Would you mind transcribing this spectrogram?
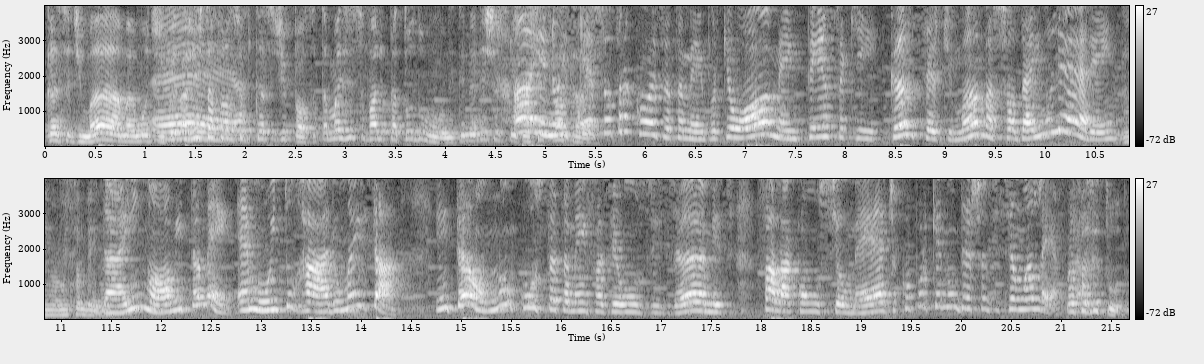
câncer de mama, um monte de coisa. A gente tá falando É. sobre câncer de próstata, mas isso vale pra todo mundo, entendeu? Deixa esse Ah, preconceito e não esqueça outra coisa também, porque o homem pensa que câncer de mama só dá em mulher, hein? Tem homem também, né? Dá em homem também. É muito raro, mas dá. Então, não custa também fazer uns exames, falar com o seu médico, porque não deixa de ser um alerta. Vai fazer tudo.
